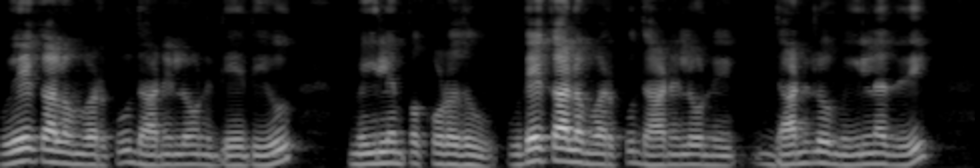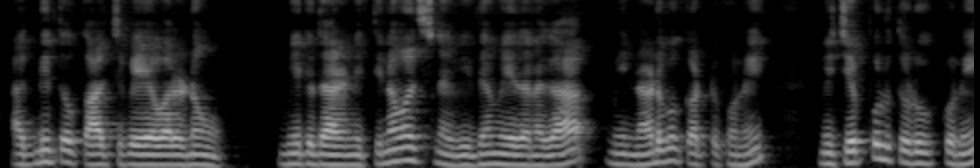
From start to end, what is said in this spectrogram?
ఉదయకాలం వరకు దానిలోని దేదియు మిగిలింపకూడదు. ఉదయకాలం వరకు దానిలోని దానిలో మిగిలినది అగ్నితో కాల్చివేయవలను. మీరు దానిని తినవలసిన విధం ఏదనగా మీ నడుము కట్టుకొని మీ చెప్పులు తొడుక్కొని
